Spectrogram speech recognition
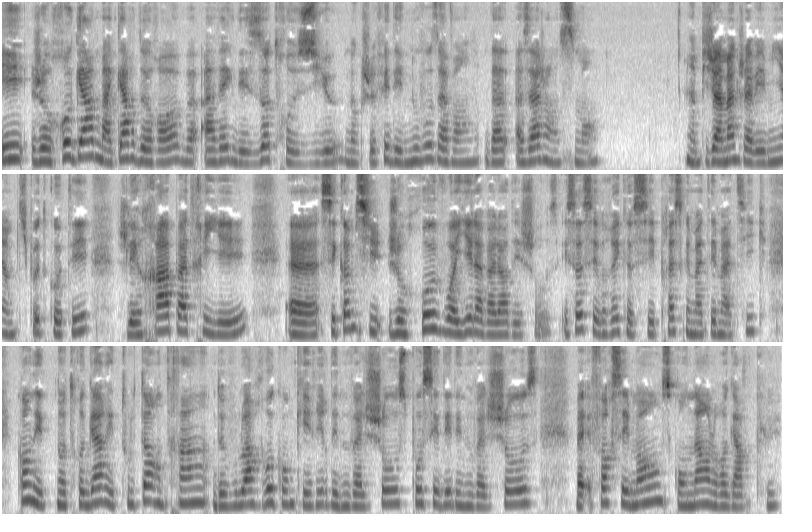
Et je regarde ma garde-robe avec des autres yeux. Donc je fais des nouveaux agencements un pyjama que j'avais mis un petit peu de côté, je l'ai rapatrié. Euh, c'est comme si je revoyais la valeur des choses. Et ça, c'est vrai que c'est presque mathématique. Quand notre regard est tout le temps en train de vouloir reconquérir des nouvelles choses, posséder des nouvelles choses, ben forcément, ce qu'on a, on le regarde plus.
